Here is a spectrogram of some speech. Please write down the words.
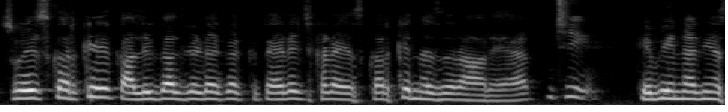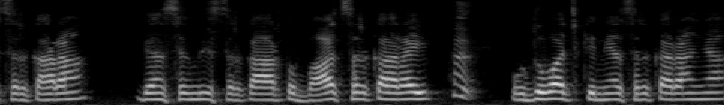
ਸੋ ਇਸ ਕਰਕੇ ਅਕਾਲੀ ਦਲ ਜਿਹੜਾ ਕਿ ਕਟਹਿਰੇ 'ਚ ਖੜਾ ਹੈ, ਇਸ ਕਰਕੇ ਨਜ਼ਰ ਆ ਰਿਹਾ ਹੈ ਜੀ। ਕਿ ਵੀ ਇਹਨਾਂ ਦੀਆਂ ਸਰਕਾਰਾਂ ਬਿਆਨ ਸਿੰਘ ਦੀ ਸਰਕਾਰ ਤੋਂ ਬਾਅਦ ਸਰਕਾਰ ਆਈ ਉਦੋਂ ਬਾਅਦ ਕਿੰਨੀਆਂ ਸਰਕਾਰਾਂ ਆਈਆਂ?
